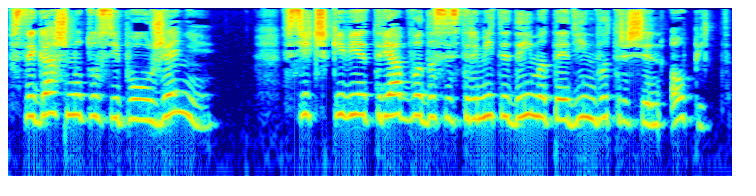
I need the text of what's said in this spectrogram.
в сегашното си положение всички вие трябва да се стремите да имате един вътрешен опит.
